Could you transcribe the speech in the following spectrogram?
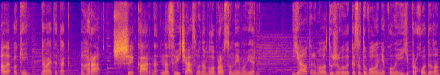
Але окей, давайте так. Гра шикарна. На свій час вона була просто неймовірна. Я отримала дуже велике задоволення, коли її проходила.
